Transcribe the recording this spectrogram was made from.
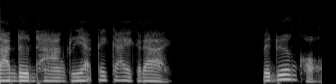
การเดินทางระยะใกล้ ๆ ก็ได้ เป็นเรื่องของ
